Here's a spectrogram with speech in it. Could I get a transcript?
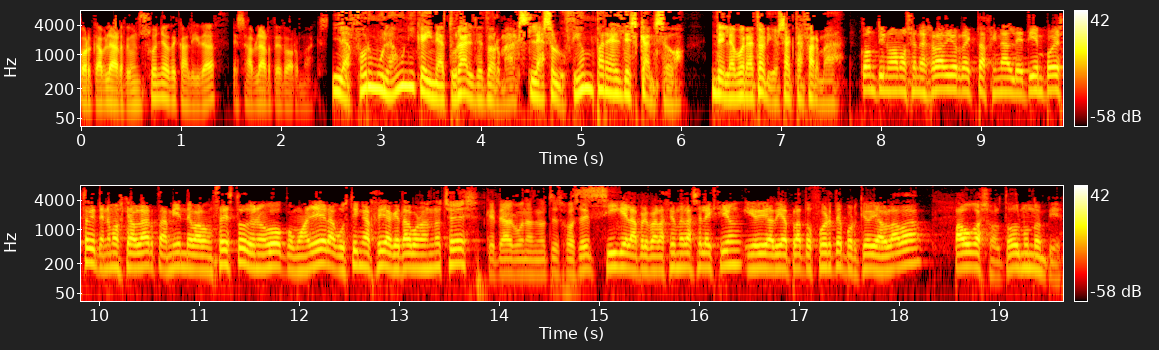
porque hablar de un sueño de calidad es hablar de Dormax. La fórmula única y natural de Dormax, la solución para el descanso. De Laboratorio Acta Pharma. Continuamos en Es Radio, recta final de tiempo esto y tenemos que hablar también de baloncesto, de nuevo como ayer. Agustín García, ¿qué tal? Buenas noches. ¿Qué tal? Buenas noches, José. Sigue la preparación de la selección y hoy había plato fuerte porque hoy hablaba Pau Gasol, todo el mundo en pie.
